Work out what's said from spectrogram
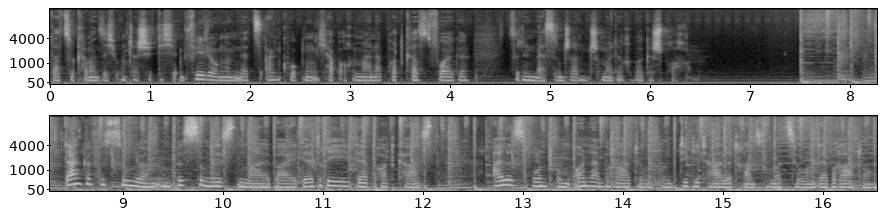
Dazu kann man sich unterschiedliche Empfehlungen im Netz angucken. Ich habe auch in meiner Podcast-Folge zu den Messengern schon mal darüber gesprochen. Danke fürs Zuhören und bis zum nächsten Mal bei Der Dreh, der Podcast. Alles rund um Online-Beratung und digitale Transformation der Beratung.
